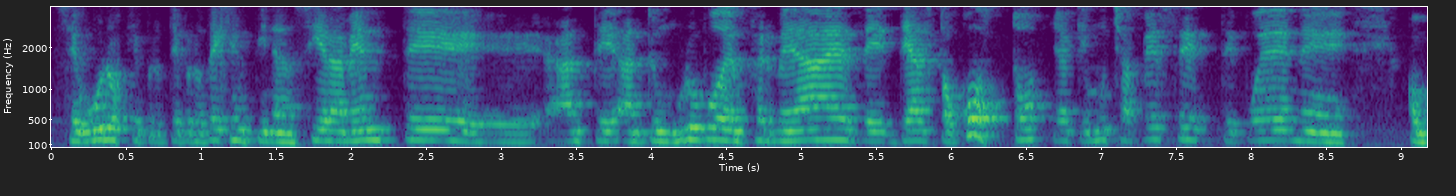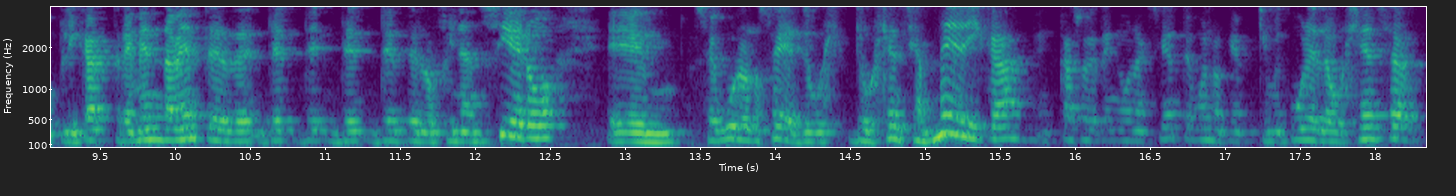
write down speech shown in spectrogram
seguros que te protegen financieramente eh, ante, ante un grupo de enfermedades de, alto costo, ya que muchas veces te pueden eh, complicar tremendamente desde lo financiero, em, seguro, no sé, de, urgencias médicas, en caso de que tenga un accidente, bueno, que, me cubre la urgencia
